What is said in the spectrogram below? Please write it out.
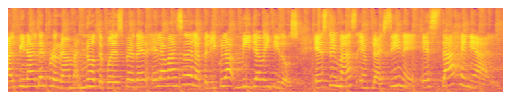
Al final del programa no te puedes perder el avance de la película Milla 22. Esto y más en Flash Cine. Está genial.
